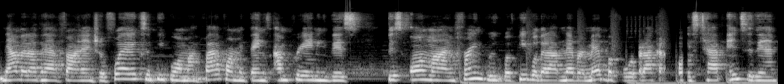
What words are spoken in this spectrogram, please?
now that I've had financial flex and people on my platform and things, I'm creating this this online friend group of people that I've never met before, but I can always tap into them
